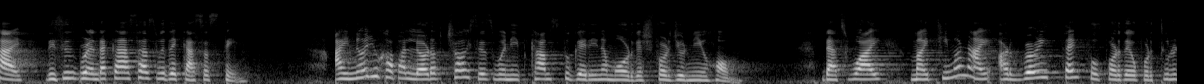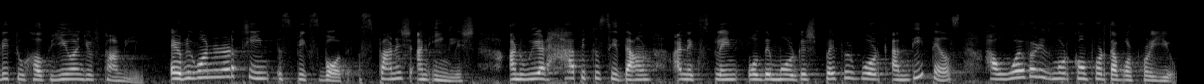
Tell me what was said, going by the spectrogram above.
Hi, this is Brenda Casas with the Casas team. I know you have a lot of choices when it comes to getting a mortgage for your new home. That's why my team and I are very thankful for the opportunity to help you and your family. Everyone on our team speaks both Spanish and English, and we are happy to sit down and explain all the mortgage paperwork and details, however is more comfortable for you.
